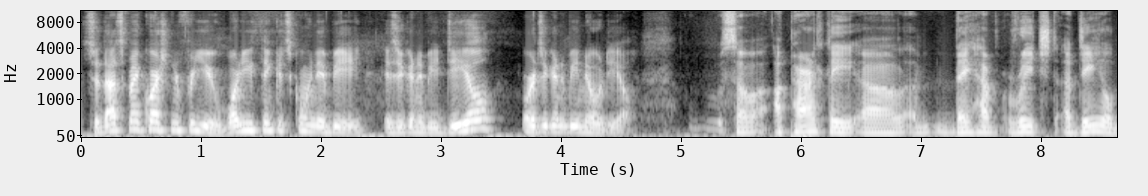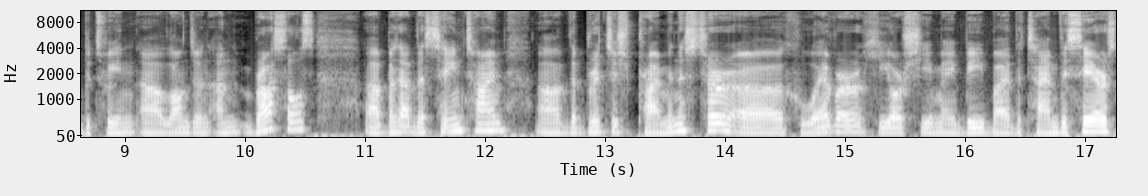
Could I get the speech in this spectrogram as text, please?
So that's my question for you. What do you think it's going to be? Is it going to be deal or is it going to be no deal? So apparently uh, they have reached a deal between uh, London and Brussels, Uh, but at the same time, uh, the British Prime Minister, uh, whoever he or she may be by the time this airs,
